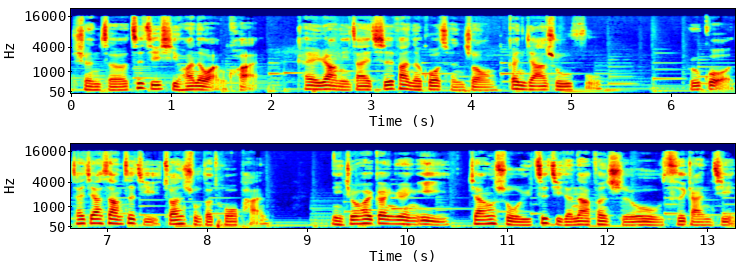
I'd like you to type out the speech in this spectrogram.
选择自己喜欢的碗筷，可以让你在吃饭的过程中更加舒服。如果再加上自己专属的托盘，你就会更愿意将属于自己的那份食物吃干净。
